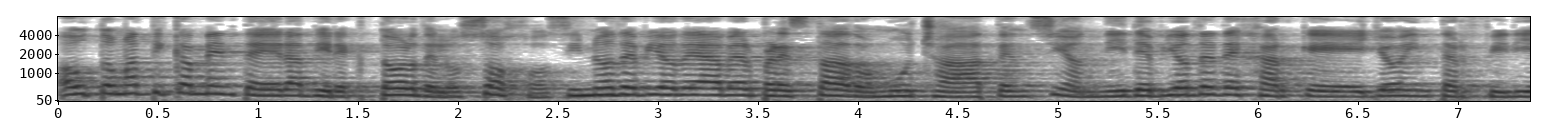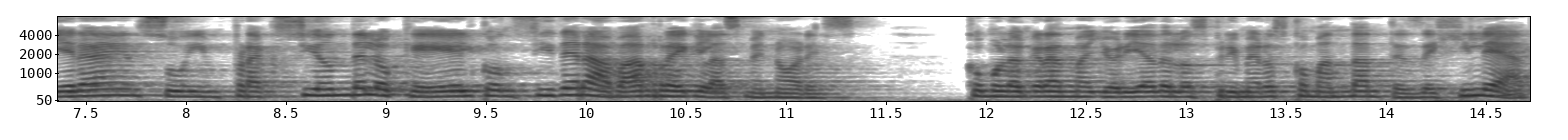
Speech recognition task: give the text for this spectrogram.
automáticamente era director de los ojos y no debió de haber prestado mucha atención ni debió de dejar que ello interfiriera en su infracción de lo que él consideraba reglas menores. Como la gran mayoría de los primeros comandantes de Gilead,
